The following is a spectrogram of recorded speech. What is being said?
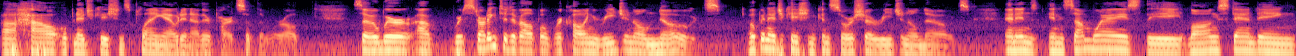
uh, how open education is playing out in other parts of the world. So we're, uh, we're starting to develop what we're calling regional nodes, Open Education Consortia regional nodes. And in, in some ways, the long-standing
